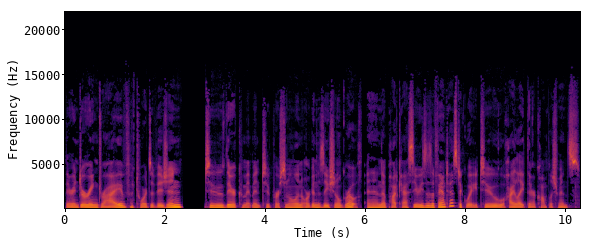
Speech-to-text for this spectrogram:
Their enduring drive towards a vision to their commitment to personal and organizational growth. And the podcast series is a fantastic way to highlight their accomplishments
